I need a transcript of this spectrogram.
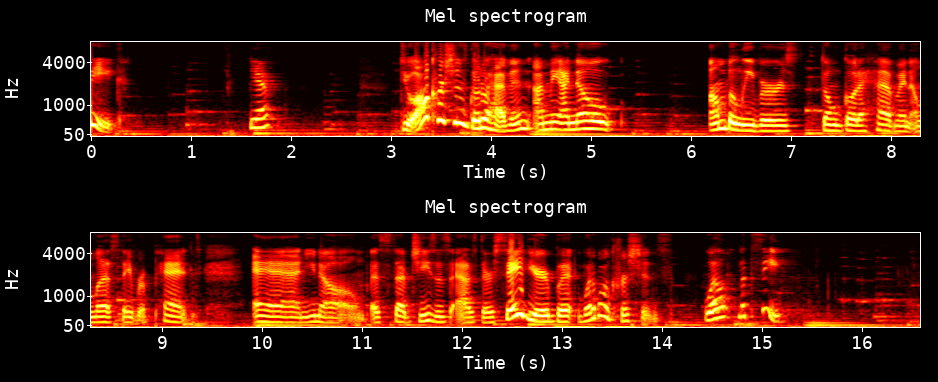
Monique. Yeah. Do all Christians go to heaven? I mean, I know unbelievers don't go to heaven unless they repent and, you know, accept Jesus as their savior, but what about Christians? Well, let's see.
